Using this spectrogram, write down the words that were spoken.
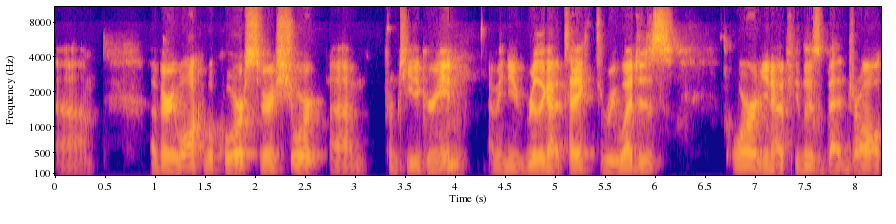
Um, a very walkable course, very short um, from tee to green. I mean, you really got to take three wedges, or you know, if you lose a bet and draw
